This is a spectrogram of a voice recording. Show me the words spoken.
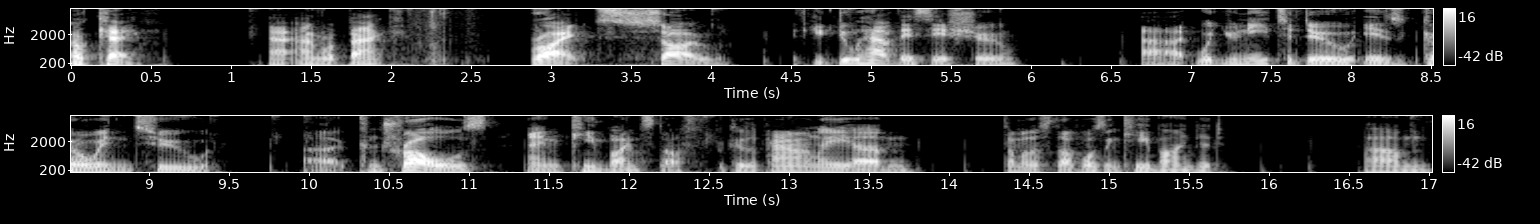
Okay. Uh, and we're back. Right, so if you do have this issue, uh, what you need to do is go into uh, controls and keybind stuff because apparently um, some of the stuff wasn't keybinded. Um,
